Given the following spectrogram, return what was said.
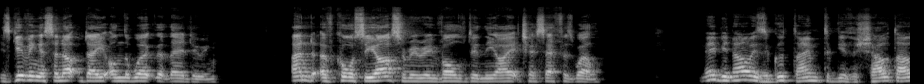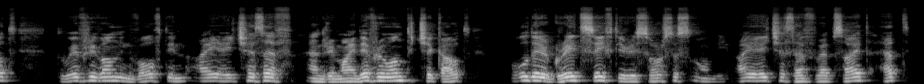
is giving us an update on the work that they're doing. And of course, the EASA are involved in the IHSF as well. Maybe now is a good time to give a shout out to everyone involved in IHSF and remind everyone to check out all their great safety resources on the IHSF website at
